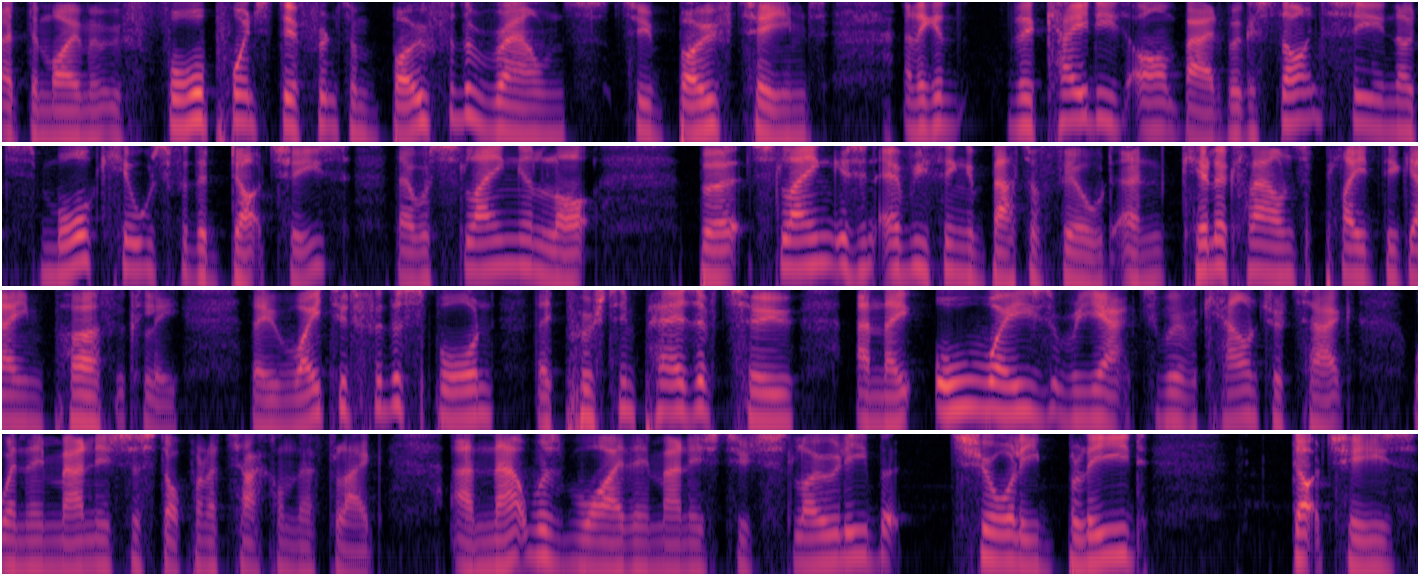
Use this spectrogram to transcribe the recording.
at the moment with four points difference on both of the rounds to both teams. And again, the KDs aren't bad. We're starting to see notice more kills for the Dutchies. They were slaying a lot, but slaying isn't everything in Battlefield. And Killer Clowns played the game perfectly. They waited for the spawn, they pushed in pairs of two, and they always reacted with a counterattack when they managed to stop an attack on their flag. And that was why they managed to slowly but surely bleed Dutchies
